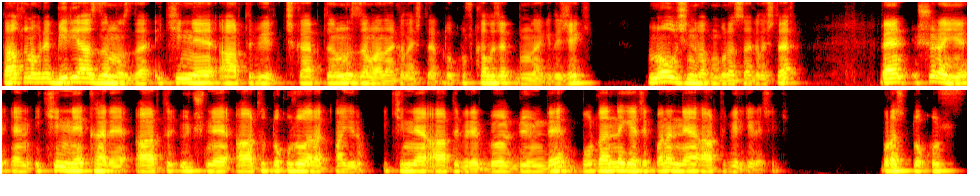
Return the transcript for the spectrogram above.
Daha sonra buraya 1 yazdığımızda 2n artı 1 çıkarttığımız zaman arkadaşlar 9 kalacak. Bunlar gidecek. Ne oldu şimdi bakın burası arkadaşlar. Ben şurayı yani 2n kare artı 3n artı 9 olarak ayırıp 2n artı 1'e böldüğümde buradan ne gelecek bana? n artı 1 gelecek. Burası 9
